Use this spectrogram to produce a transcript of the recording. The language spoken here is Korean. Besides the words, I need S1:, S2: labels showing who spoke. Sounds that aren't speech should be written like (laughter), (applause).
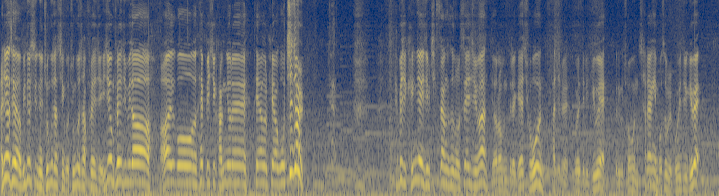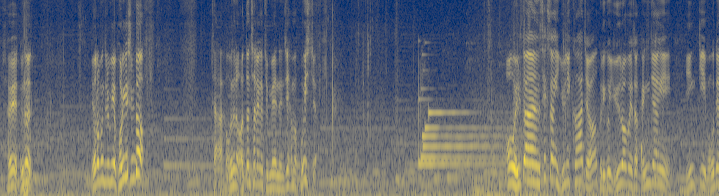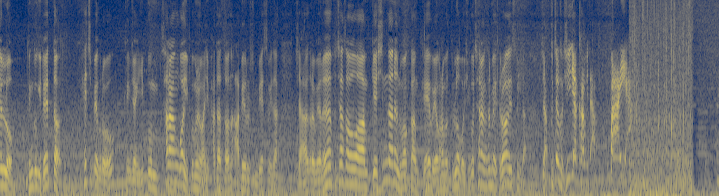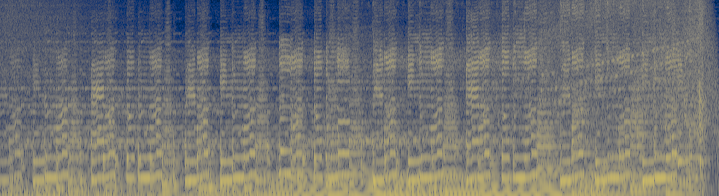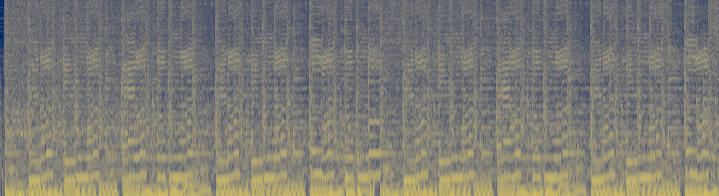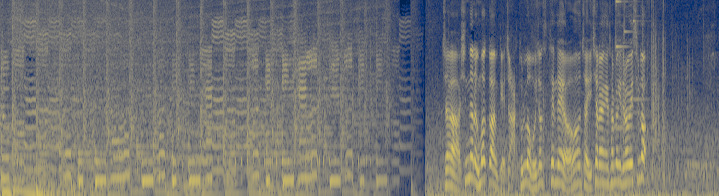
S1: 안녕하세요. 믿을 수 있는 중고차 친구 중고차 프렌즈 이재훈 프렌즈입니다. 아이고 햇빛이 강렬해 태양을 피하고 지절! 햇빛이 굉장히 지금 직상선으로 세지만 여러분들에게 좋은 화질을 보여드리기 위해 그리고 좋은 차량의 모습을 보여드리기 위해 저의 눈은 여러분들을 위해 버리겠습니다! 자 오늘은 어떤 차량을 준비했는지 한번 보이시죠? 어 일단 색상이 유니크하죠? 그리고 유럽에서 굉장히 인기 모델로 등극이 됐던 해치백으로 굉장히 이쁨 사랑과 이쁨을 많이 받았던 아베오를 준비했습니다. 자 그러면은 푸차서와 함께 신나는 음악과 함께 외형을 한번 둘러보시고 차량 설명에 들어가겠습니다. 자 푸차서 시작합니다. 파이어 자 신나는 음악과 함께 쫙 둘러보셨을 텐데요. 자 이 차량의 설명이 들어가겠습니다.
